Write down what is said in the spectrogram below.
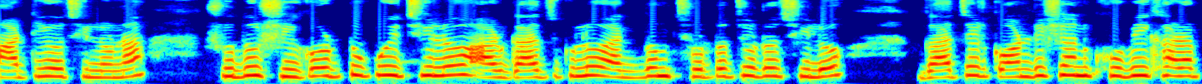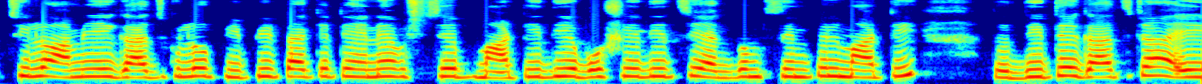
মাটিও ছিল না। শুধু শিকড়টুকুই ছিল আর গাছগুলো একদম ছোট ছোট ছিল। গাছের কন্ডিশন খুবই খারাপ ছিল। আমি এই গাছগুলো পিপির প্যাকেটে এনে সে মাটি দিয়ে বসিয়ে দিচ্ছি একদম সিম্পল মাটি। তো দিতে গাছটা এই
